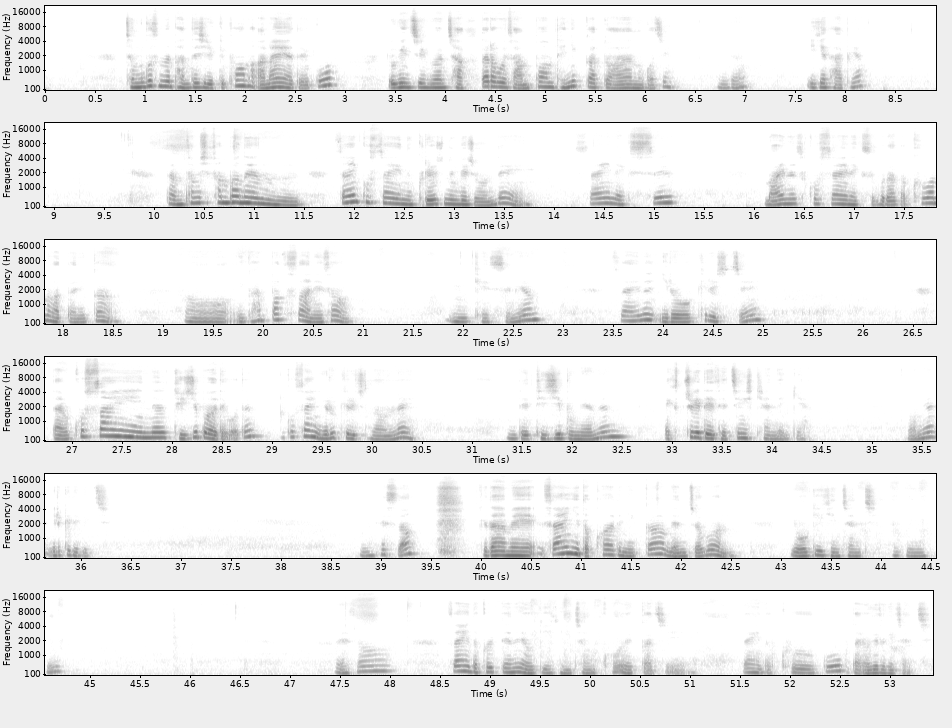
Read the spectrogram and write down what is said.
점구선은 반드시 이렇게 포함 안 해야 되고 여긴 지금 작다라고 해서 안 포함되니까 또 안 하는 거지? 근데요 이게 답이야? 다음 33번은 사인 코사인을 그려주는 게 좋은데 사인 x 마이너스 코사인 x보다 더 크거나 같다니까 어 이거 한 박스 안에서 이렇게 쓰면 사인은 이렇게 그리지 그다음에 코사인을 뒤집어야 되거든? 코사인 이렇게 그리지 나올래. 근데 뒤집으면은 x축에 대해 대칭시키는 얘기야. 그러면 이렇게 되겠지. 음, 했어? 그 다음에 사인이 더 커야 되니까 면적은 여기 괜찮지? 여기 여기. 그래서 사인이 더클 때는 여기 괜찮고 여기까지 사인이 더 크고 그다음 여기도 괜찮지.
